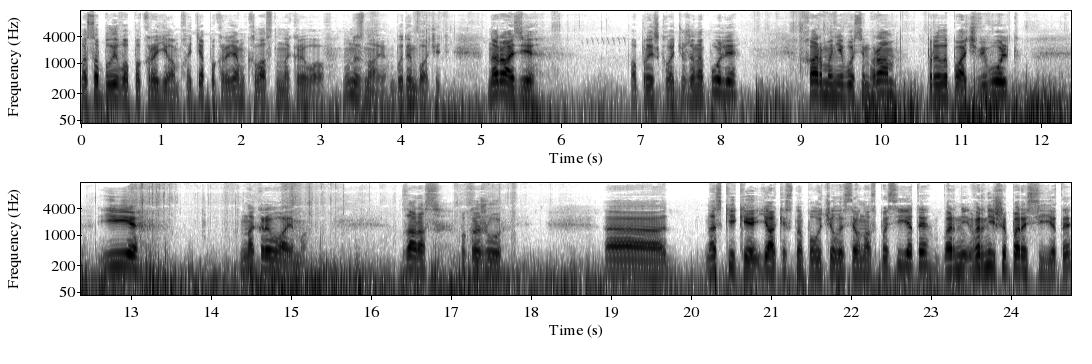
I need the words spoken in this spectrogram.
Особливо по краям. Хоча по краям класно накривав. Ну не знаю, будемо бачити. Наразі оприскувати вже на полі. Harmony 8 грам, прилипач Vivolt і накриваємо. Зараз покажу е, наскільки якісно вийшло у нас посіяти, верні, верніше пересіяти.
